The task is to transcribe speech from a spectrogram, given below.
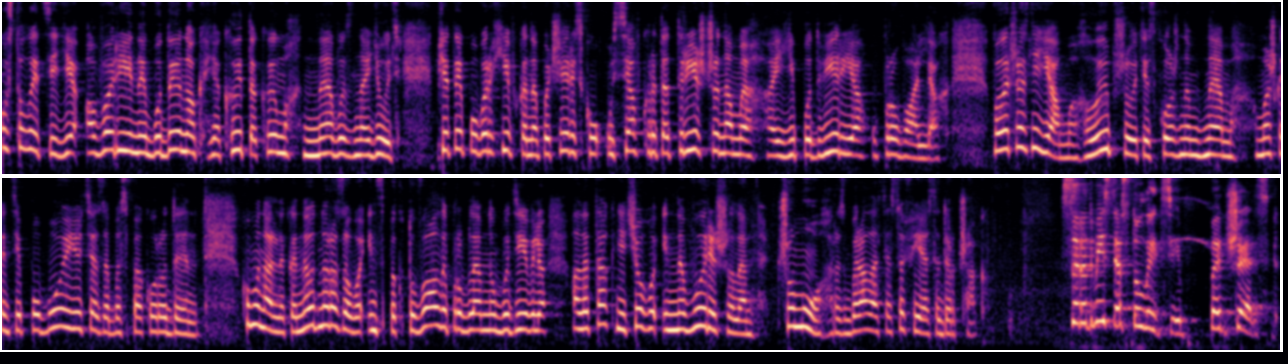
У столиці є аварійний будинок, який таким не визнають. П'ятиповерхівка на Печерську уся вкрита тріщинами, а її подвір'я у проваллях. Величезні ями глибшують із кожним днем. Мешканці побоюються за безпеку родин. Комунальники неодноразово інспектували проблемну будівлю, але так нічого і не вирішили. Чому розбиралася Софія Сидорчак? Середмістя столиці Печерськ.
